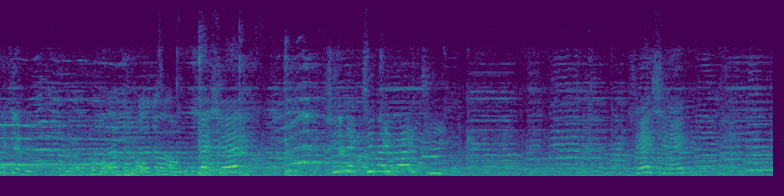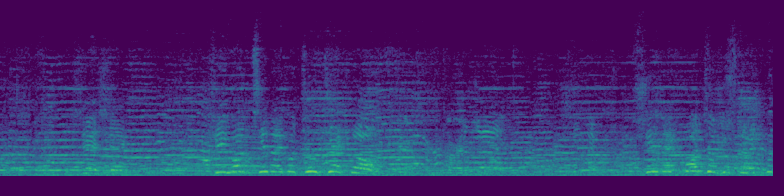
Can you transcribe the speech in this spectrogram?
Jedziemy! Grzesiek! Szymek, trzymaj bardziej! Grzesiek! Grzesiek! Szymon, trzymaj, bo ci uciekną! Szymek pociąg dostałeś, tylko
